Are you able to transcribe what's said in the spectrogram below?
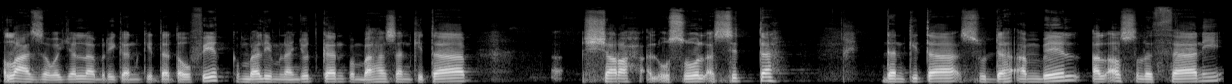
Allah Azza wa Jalla berikan kita taufik kembali melanjutkan pembahasan kitab Syarah Al-Usul As-Sittah. Dan kita sudah ambil Al-Asl Al-Thani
